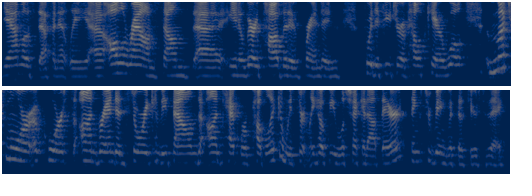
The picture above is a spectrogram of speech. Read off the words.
yeah, most definitely. Uh, all around sounds, uh, you know, very positive, Brandon, for the future of healthcare. Well, much more, of course, on Brandon's story can be found on Tech Republic, and we certainly hope you will check it out there. Thanks for being with us here today.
